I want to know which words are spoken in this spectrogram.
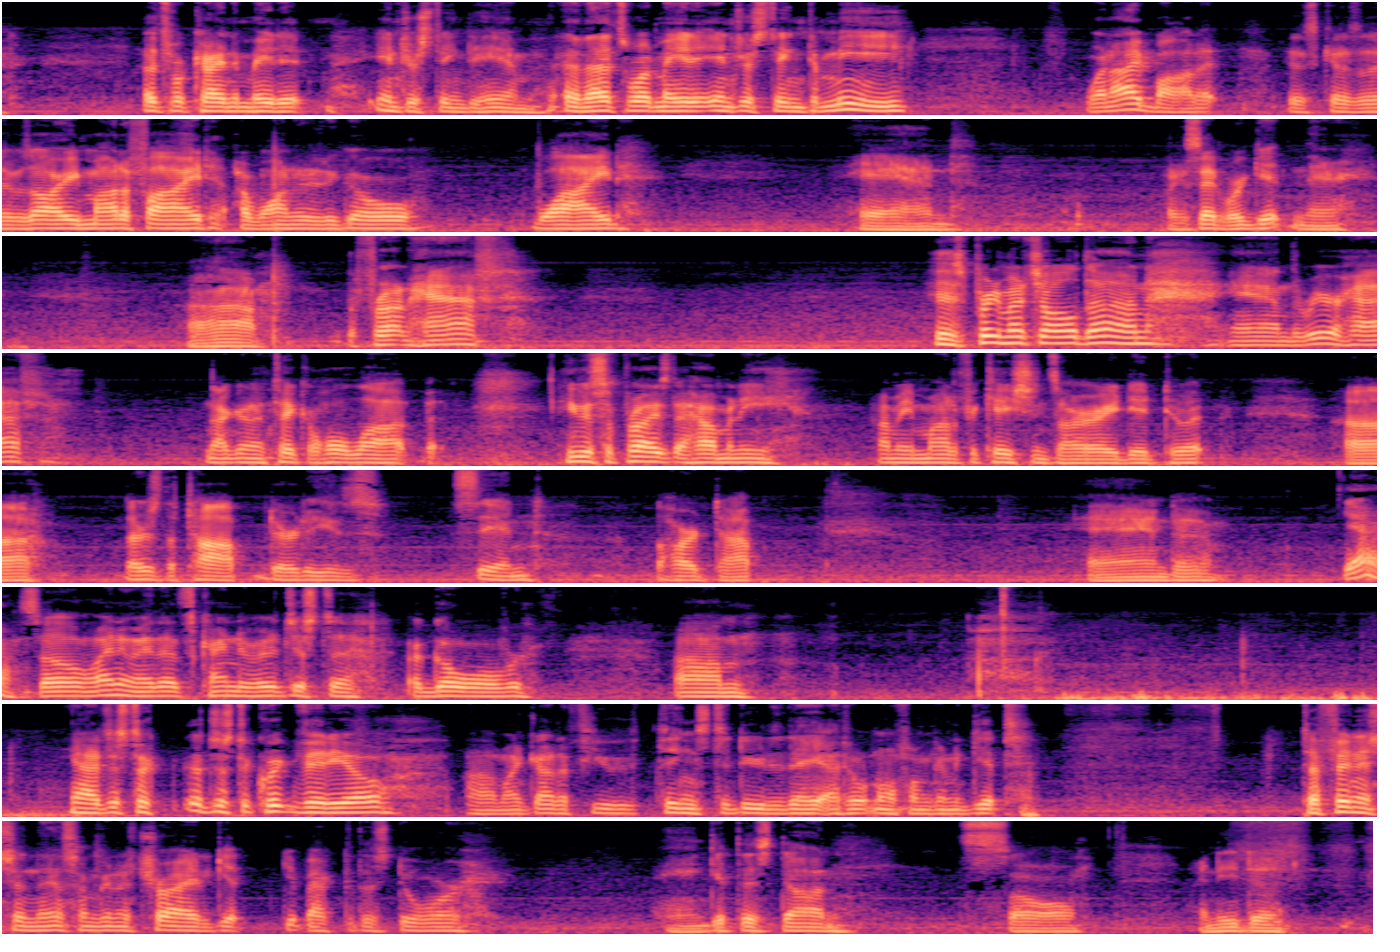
that's what kind of made it interesting to him. And that's what made it interesting to me when I bought it is because it was already modified. I wanted to go wide. And like I said we're getting there. Uh, the front half is pretty much all done and the rear half not going to take a whole lot but he was surprised at how many how many modifications I already did to it. Uh, there's the top dirty as sin the hard top and uh, yeah so anyway that's kind of a, just a, a go over um, yeah, just a just a quick video. Um, I got a few things to do today. I don't know if I'm going to get to finishing this. I'm going to try to get get back to this door and get this done. So I need to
